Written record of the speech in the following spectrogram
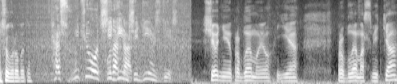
І що ви робите? А шо? Ничего, вот Куда сидим, как? сидим здесь. Ще однією проблемою є проблема сміття,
